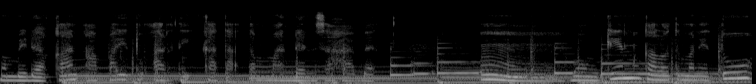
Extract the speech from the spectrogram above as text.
membedakan apa itu arti kata teman dan sahabat. Hmm mungkin kalau teman itu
